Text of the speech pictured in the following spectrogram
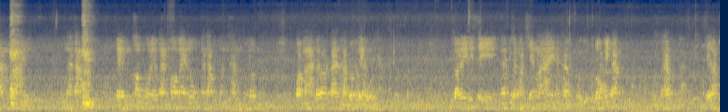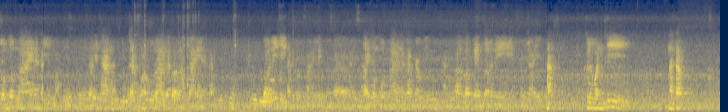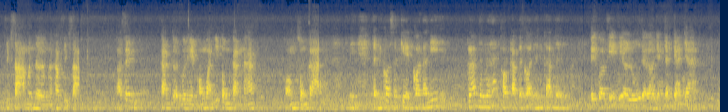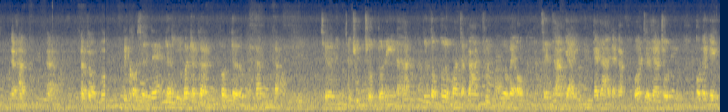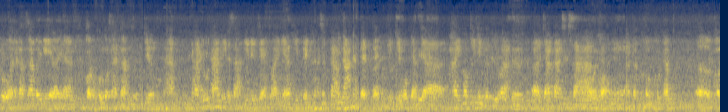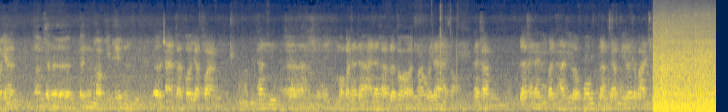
สามรายนะครับ เป็นครอบครัวเดียวกันพ่อแม่ลูกนะครับสำคัญรถประมาทแล้วก็การขับรถเร็วกรณีที่สี่นะครับจังหวัดเชียงรายนะครับรถปิกอัพนะครับเสียหลักชนต้นไม้นะครับสันนิษฐานจากความสุราและก็หลับในนะครับกรณีที่เอ่อไปทั้งหมดมานะครับอ่าก็เป็นกรณีคือวันที่นะครับ 13 เหมือนเดิมนะครับ 13อ่าเส้นการเกิดอุบัติเหตุของวันที่ตรงกันนะฮะของสงกรารนี่แต่มีข้อสังเกตก่อนอันนี้กราฟหนึ่งนะฮะขอกลับไปก่อนหนึ่งกราฟหนึ่งเป็นความเสี่ยงที่เรารู้แต่เรายังจัดการยากนะครับอ่าแล้วก็เป็นข้อเสนอแนะและมีมาตรการเพิ่มเติมนะครับครับ เชิญชุมชนตัวนี้นะฮะซึ่งต้องเพิ่มมาตรการขึ้นเพื่อไม่ออกเส้นทางใหญ่ให้ได้นะครับเพราะว่าประชาชนก็ไม่เกรงกลัวนะครับ ถ้าไม่มีอะไรนะขอบคุณก็แฟนครับเยอะนะฮะถ้าดูตามเอกสารที่ได้แจกไว้เนี่ยที่เป็น59แต่แต่สิ่งที่ผมอยากจะให้ข้อคิดเห็นก็คือว่าจากการศึกษาของอาจารย์ขอบคุณครับขออนุญาตนำเสนอเป็นข้อคิดเห็น ครับก็อยากฝากท่านหมอปนัดดานะครับ แล้วก็มาไว้ได้นะครับ และขณะนี้ปัญหาที่เราพบหลังจากที่รัฐบาลช่วย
